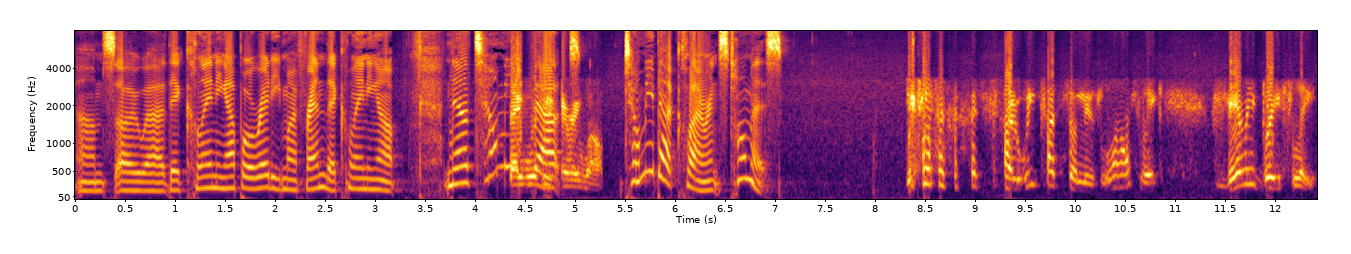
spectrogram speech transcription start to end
um, so uh, they're cleaning up already, my friend. They're cleaning up. Now, tell me They will about do very well. tell me about Clarence Thomas. so we touched on this last week very briefly.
